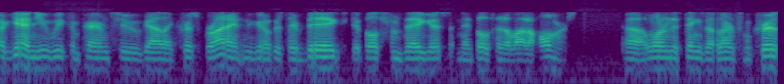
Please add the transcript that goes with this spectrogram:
again, you we compare him to a guy like Kris Bryant, you know, because they're big, they're both from Vegas, and they both hit a lot of homers. Uh, one of the things I learned from Kris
